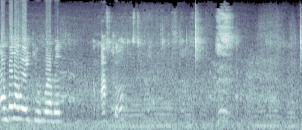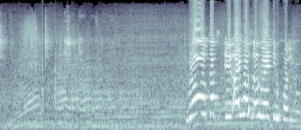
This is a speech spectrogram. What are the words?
I'm gonna wait you for a bit. I'm After. all this tonight stuff. Get out of the way. Bro, that's it. I was waiting for you.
